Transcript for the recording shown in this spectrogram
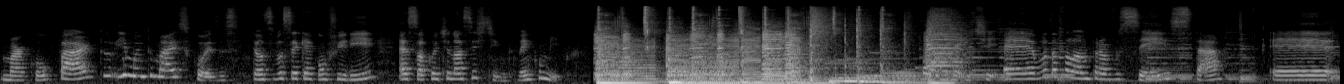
marcou o parto e muito mais coisas. Então, se você quer conferir, é só continuar assistindo. Vem comigo. Gente, é, eu vou estar tá falando pra vocês, tá? É,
